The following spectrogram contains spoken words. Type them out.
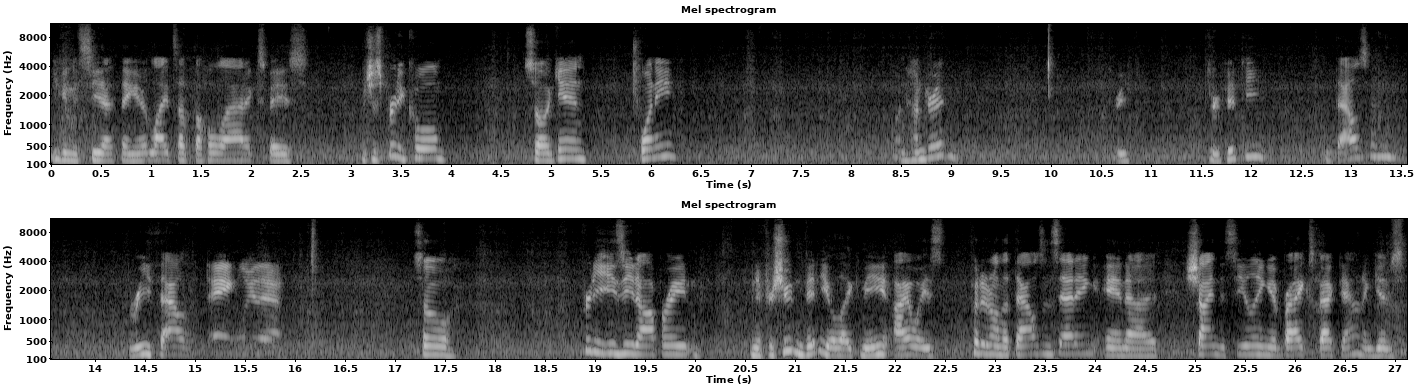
you can see that thing. It lights up the whole attic space, which is pretty cool. So again, 20, 100, 350, 1,000, 3,000. Dang, look at that. So, pretty easy to operate. And if you're shooting video like me, I always put it on the 1,000 setting and uh, shine the ceiling. It breaks back down and gives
